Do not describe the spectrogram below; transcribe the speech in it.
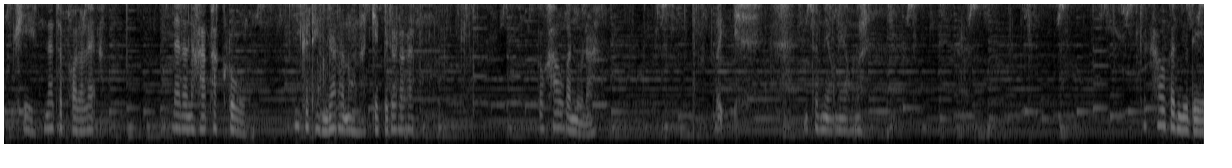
โอเค น่าจะพอแล้วแหละ ได้แล้วนะคะผักครูนี่กระเทียมยอดอ่อนๆนะเก็บไปด้วยแล้วกัน ก็เข้ากันอยู่นะเฮ้ยมันจะเหนียวเหนียวๆหน่อยก็เข้ากันอยู่เด๋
